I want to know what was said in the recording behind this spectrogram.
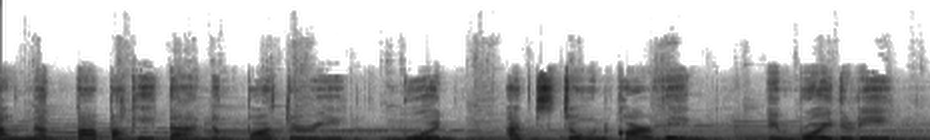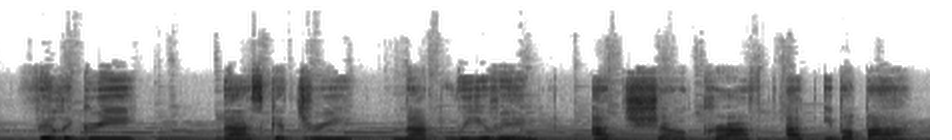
ang nagpapakita ng pottery, wood at stone carving, embroidery, filigree, basketry, mat weaving at shell craft at iba pa.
